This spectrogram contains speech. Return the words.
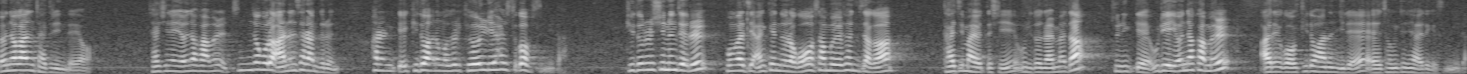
연약한 자들인데요. 자신의 연약함을 진정으로 아는 사람들은 하나님께 기도하는 것을 게을리 할 수가 없습니다. 기도를 쉬는 죄를 범하지 않겠노라고 사무엘 선지자가 다짐하였듯이 우리도 날마다 주님께 우리의 연약함을 아뢰고 기도하는 일에 정진해야 되겠습니다.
